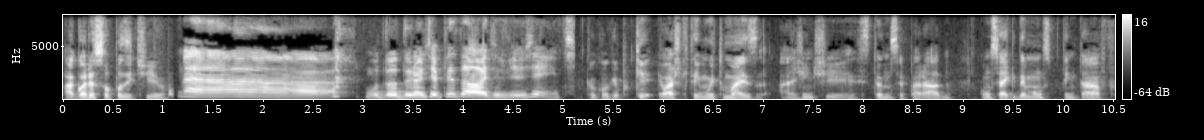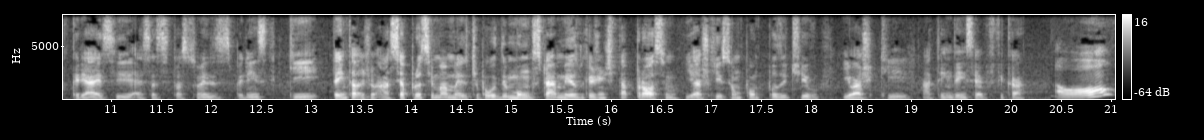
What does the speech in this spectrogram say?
Agora eu sou positivo. Ah, mudou durante o episódio, viu, gente? Que eu coloquei porque eu acho que tem muito mais a gente estando separado, consegue tentar criar esse, essas situações, essas experiências que tenta se aproximar mesmo, tipo, demonstrar mesmo que a gente tá próximo. E acho que isso é um ponto positivo. E eu acho que a tendência é ficar. Oh,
